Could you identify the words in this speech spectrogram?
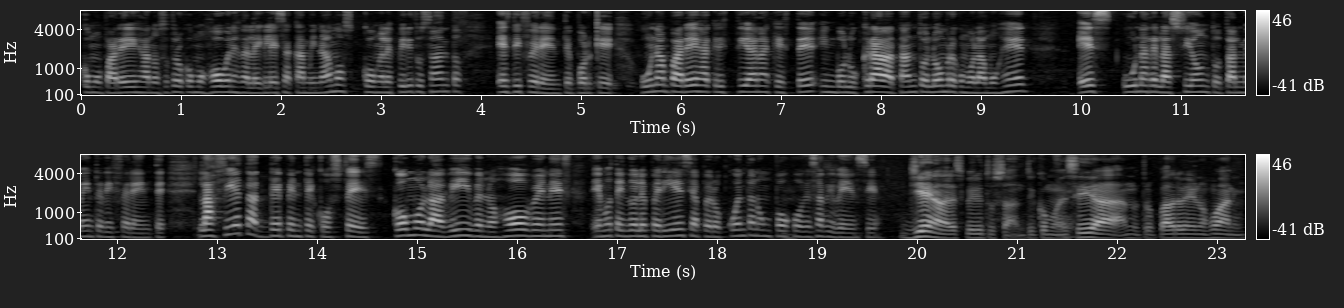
como pareja, nosotros como jóvenes de la iglesia caminamos con el Espíritu Santo es diferente porque una pareja cristiana que esté involucrada tanto el hombre como la mujer es una relación totalmente diferente. La fiesta de Pentecostés, ¿cómo la viven los jóvenes? Hemos tenido la experiencia, pero cuéntanos un poco de esa vivencia. Llena del Espíritu Santo. Y como decía nuestro Padre Benino Juan,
